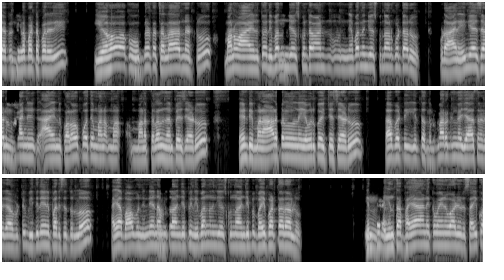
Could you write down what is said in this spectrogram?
చెర చెరబట్టబడి యెహోవాకు ఉగ్రత చల్లారినట్టు మనం ఆయనతో నిబంధన చేసుకుంటాం నిబంధన చేసుకుందాం అనుకుంటారు. ఇప్పుడు ఆయన ఏం చేశాడు. ఆయన ఆయన్ని కొలవకపోతే మన మన పిల్లల్ని చంపేశాడు. ఏంటి? మన ఆడపిల్లల్ని ఎవరికో ఇచ్చేసాడు కాబట్టి ఇంత. దుర్మార్గంగా చేస్తున్నాడు కాబట్టి విధి లేని పరిస్థితుల్లో అయ్యా బాబు నిన్నే. నమ్ముతా అని చెప్పి నిబంధన చేసుకుందాం అని చెప్పి భయపడతారు వాళ్ళు. ఇంత. ఇంత భయానకమైన వాడు సైకో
